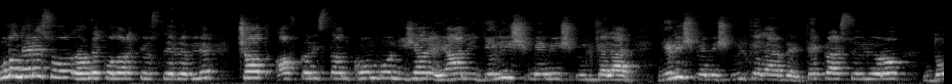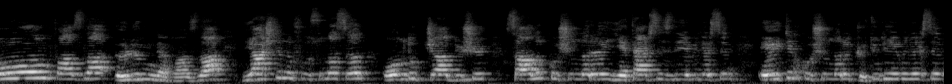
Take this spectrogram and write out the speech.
Buna neresi örnek olarak gösterilebilir? Çat, Afganistan, Kongo, Nijerya yani gelişmemiş ülkeler. Gelişmemiş ülkelerde tekrar söylüyorum doğum fazla, ölüm de fazla. Yaşlı nüfusu nasıl? Oldukça düşük. Sağlık koşulları yetersiz diyebilirsin. Eğitim koşulları kötü diyebilirsin.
